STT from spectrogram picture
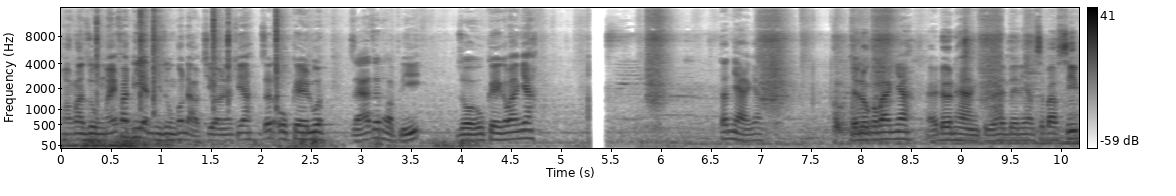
hoặc là dùng máy phát điện thì dùng con đảo chiều này cho em rất ok luôn, giá rất hợp lý. Rồi, ok các bác nhá. Tắt nhạc nhá hello các bác nhá. Đơn hàng từ hai bên em sẽ bao ship.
